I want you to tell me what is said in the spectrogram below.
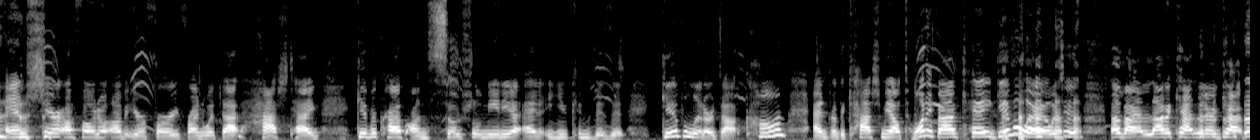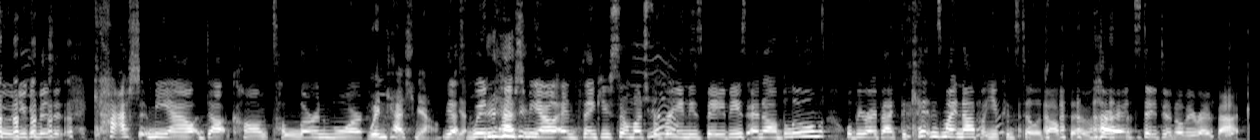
and share a photo of your furry friend with that hashtag give a crap on social media and you can visit givelitter.com and for the cash meow 25k giveaway which is bye bye a lot of cat litter and cat food you can visit cashmeow.com to learn more Win cash meow. Yes, Yeah. win cash meow, and thank you so much for Yeah. bringing these babies. And uh, Bloom, we'll be right back. The kittens might not, but you can still adopt them. All right, stay tuned. We'll be right back.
